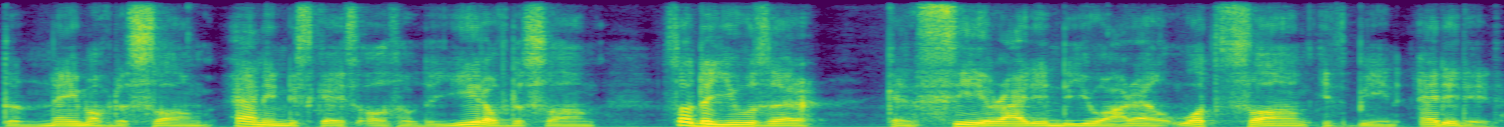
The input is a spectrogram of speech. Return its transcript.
the name of the song and in this case also the year of the song so the user can see right in the URL what song is being edited.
